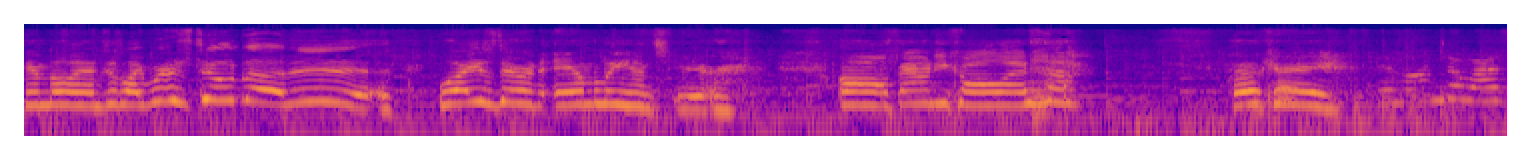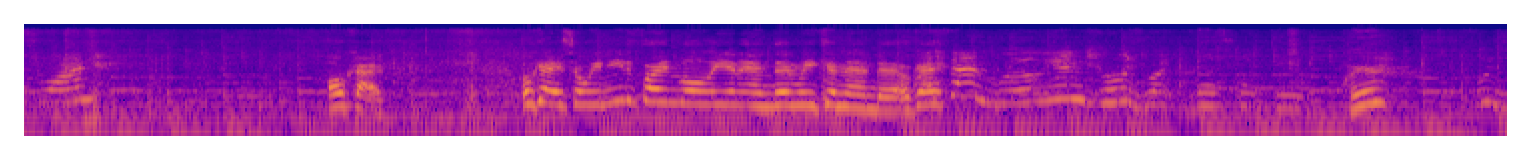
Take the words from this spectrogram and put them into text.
ambulance, just like we're still not. Why is there an ambulance here? Oh, found you, Colin. okay. And I'm the last one. Okay. Okay, so we need to find Lillian and then we can end it, okay? I found William. Who's right that's right there? Where? Right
